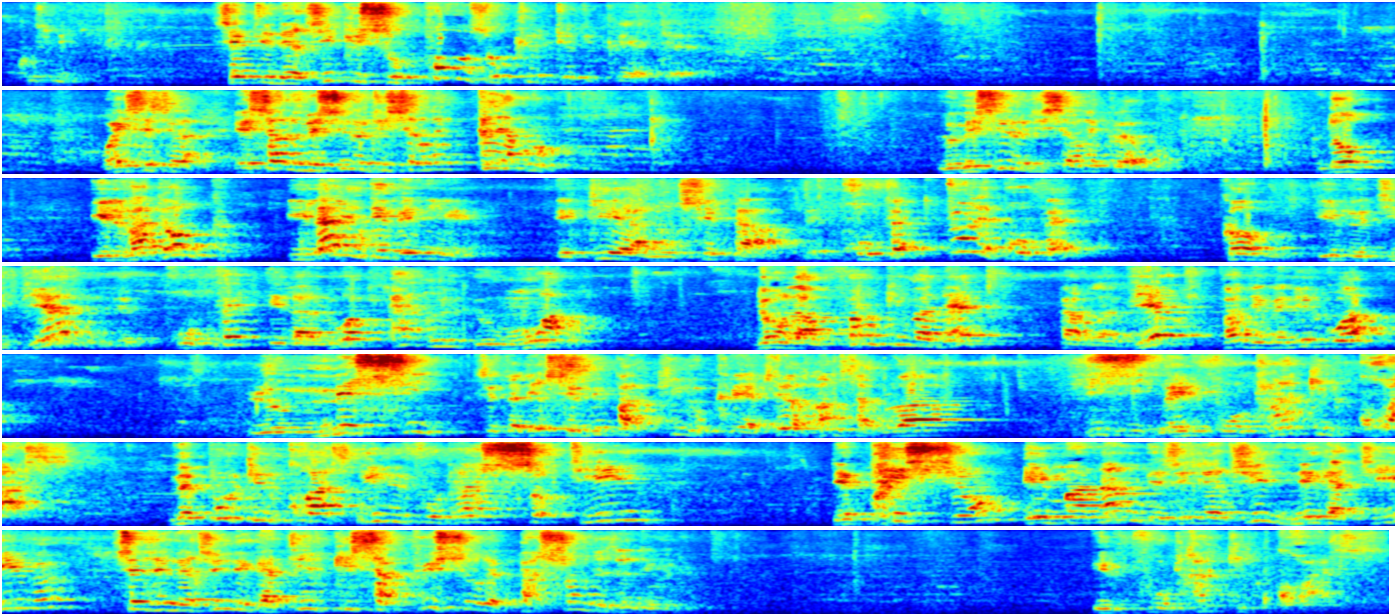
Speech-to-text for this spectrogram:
cosmique. Cette énergie qui s'oppose au culte du Créateur. Voyez, c'est cela. Et ça, le Messie le discernait clairement. Le Messie le discernait clairement. Donc, il va donc, il a un devenir, et qui est annoncé par les prophètes, tous les prophètes, comme il le dit bien, les prophètes et la loi parlent de moi. Donc l'enfant qui va naître par la Vierge va devenir quoi? Le Messie, c'est-à-dire celui par qui le Créateur rend sa gloire visible. Mais il faudra qu'il croisse. Mais pour qu'il croisse, il lui faudra sortir des pressions émanant des énergies négatives, ces énergies négatives qui s'appuient sur les passions des individus. Il faudra qu'il croisse.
